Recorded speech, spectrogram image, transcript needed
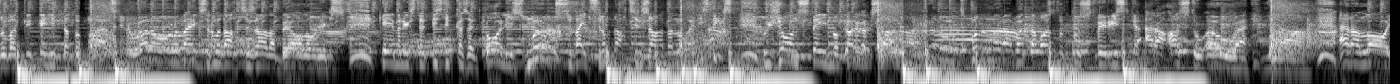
siis lasuvad kõik ehitatud majad sinu õlul. väiksena ma tahtsin saada bioloogiks, keemianiks statistika said koolis mõruks. väiksena ma tahtsin saada novelistiks, kui Sean Stein ma kargaks alla rõdult. palun ära võta vastutust või riske, ära astu õue ja ära loo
